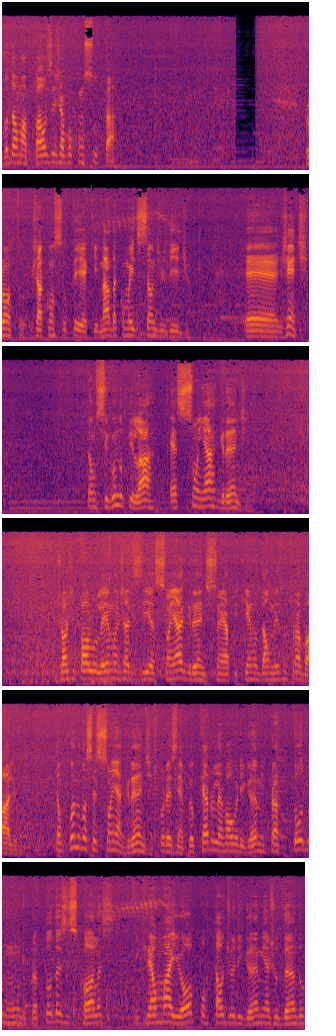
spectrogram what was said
Vou dar uma pausa e já vou consultar. Pronto, já consultei aqui. Nada como edição de vídeo. É, gente, então o segundo pilar é sonhar grande. Jorge Paulo Leman já dizia: sonhar grande, sonhar pequeno dá o mesmo trabalho. Então, quando você sonha grande, por exemplo, eu quero levar o origami para todo mundo, para todas as escolas e criar o maior portal de origami, ajudando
